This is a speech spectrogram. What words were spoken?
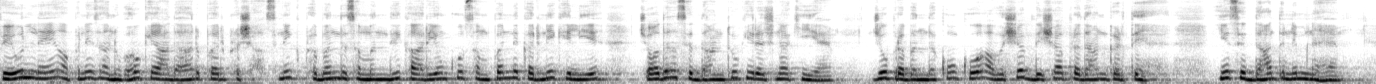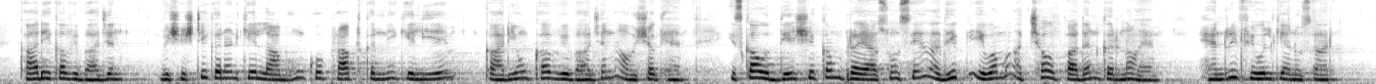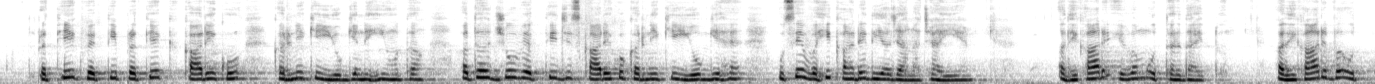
फ्यूल ने अपने अनुभव के आधार पर प्रशासनिक प्रबंध संबंधी कार्यों को संपन्न करने के लिए चौदह सिद्धांतों की रचना की है, जो प्रबंधकों को आवश्यक दिशा प्रदान करते हैं। ये सिद्धांत निम्न हैं। कार्य का विभाजन, विशिष्टीकरण के लाभों को प्राप्त करने के लिए कार्यों का विभाजन आवश्यक है। इसका उद्देश्य कम प्रयासों से अधिक एवं अच्छा उत्पादन करना है। हेनरी फ्यूल के अनुसार प्रत्येक व्यक्ति प्रत्येक कार्य को करने के योग्य नहीं होता। अतः जो व्यक्ति जिस कार्य को करने के योग्य है, उसे वही कार्य दिया जाना चाहिए। अधिकार एवं उत्तरदायित्व। अधिकार व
